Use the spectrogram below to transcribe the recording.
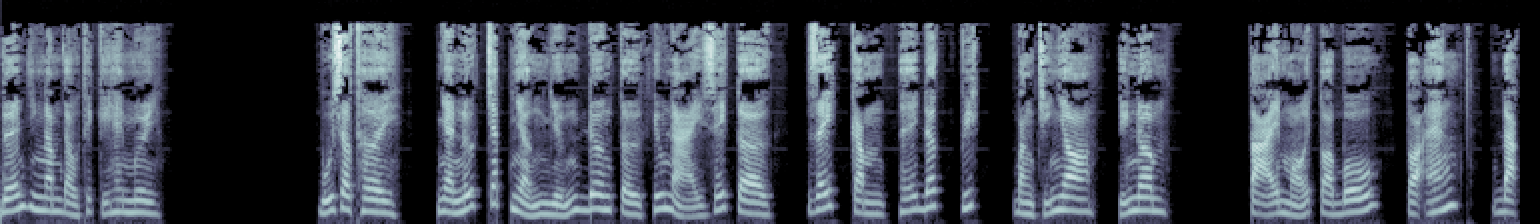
đến những năm đầu thế kỷ 20. Buổi giao thời, nhà nước chấp nhận những đơn từ khiếu nại giấy tờ, giấy cầm thế đất viết bằng chữ nho, chữ nôm. Tại mỗi tòa bố, tòa án đặt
